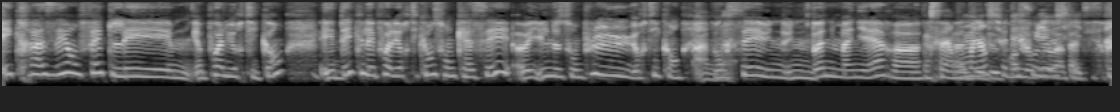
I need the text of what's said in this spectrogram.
écraser en fait les poils urticants, et dès que les poils urticants sont cassés, euh, ils ne sont plus urticants. Ah, Donc voilà. c'est une, une bonne manière. euh, Donc c'est un euh, bon moyen de, se défouler rouleau à aussi. pâtisserie.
